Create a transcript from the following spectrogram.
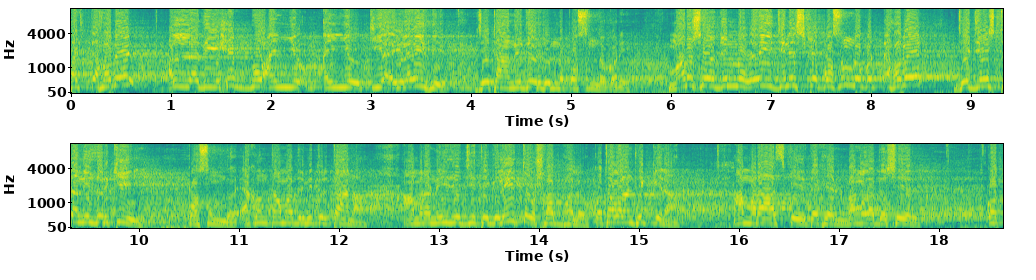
থাকতে হবে ইলাইহি, যেটা নিজের জন্য পছন্দ করে। মানুষের জন্য ওই জিনিসকে পছন্দ করতে হবে, যে জিনিসটা নিজের কি? পছন্দ। এখন তো আমাদের ভিতরে তা না। আমরা নিজে জিতে গেলেই তো সব ভালো। কথা বলেন ঠিক কিনা? আমরা আজকে দেখেন বাংলাদেশের কত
